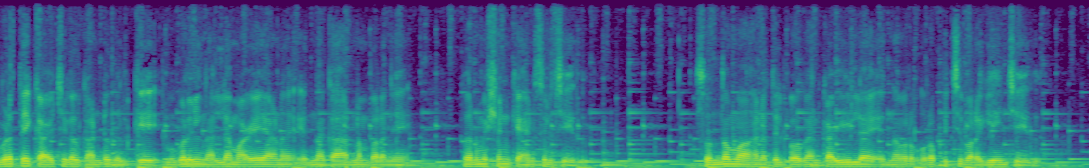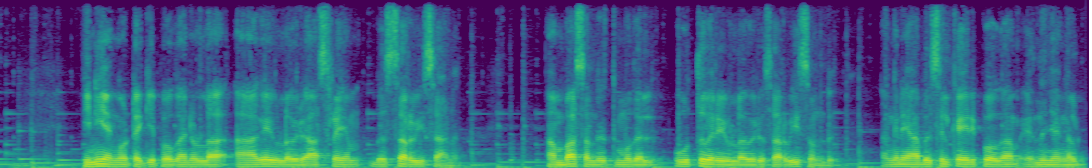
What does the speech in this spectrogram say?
ഇവിടുത്തെ കാഴ്ചകൾ കണ്ടു നിൽക്കെ മുകളിൽ നല്ല മഴയാണ് എന്ന കാരണം പറഞ്ഞ് പെർമിഷൻ ക്യാൻസൽ ചെയ്തു. സ്വന്തം വാഹനത്തിൽ പോകാൻ കഴിയില്ല എന്നവർ ഉറപ്പിച്ചു പറയുകയും ചെയ്തു. ഇനി അങ്ങോട്ടേക്ക് പോകാനുള്ള ആകെയുള്ള ഒരു ആശ്രയം ബസ് സർവീസാണ് അംബാസമുദ്രത്ത് മുതൽ ഊത്ത് വരെയുള്ള ഒരു സർവീസ് ഉണ്ട്. അങ്ങനെ ആ ബസ്സിൽ കയറി പോകാം എന്ന് ഞങ്ങൾ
